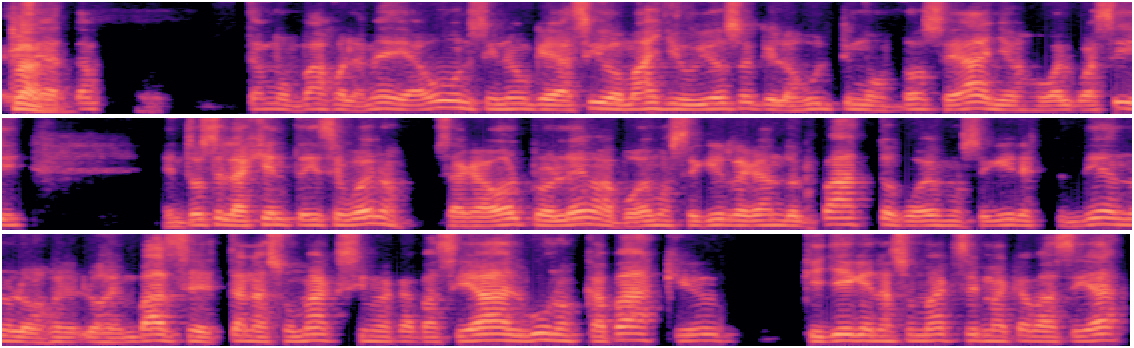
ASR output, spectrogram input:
estamos, bajo la media aún, sino que ha sido más lluvioso que los últimos 12 años o algo así. Entonces la gente dice, bueno, se acabó el problema, podemos seguir regando el pasto, podemos seguir extendiendo, los, los embalses están a su máxima capacidad, algunos capaz que, que lleguen a su máxima capacidad,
